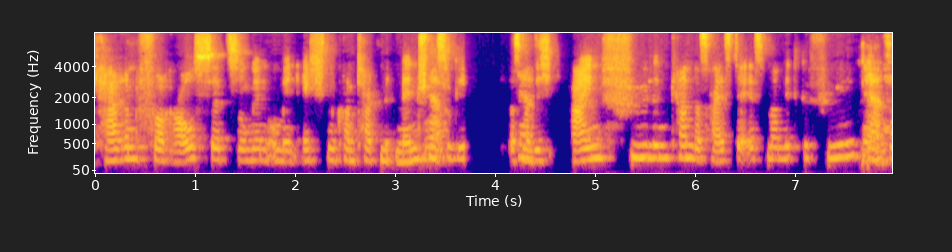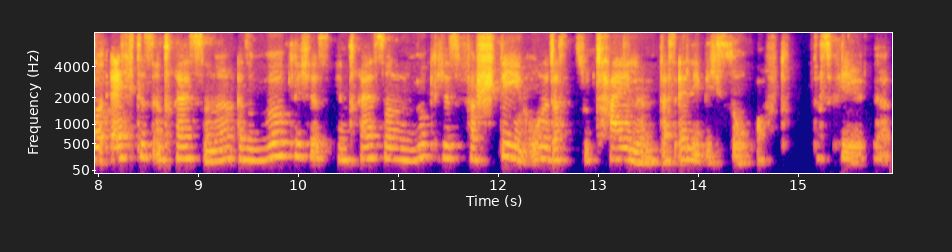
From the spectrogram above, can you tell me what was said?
Kernvoraussetzungen, um in echten Kontakt mit Menschen ja. zu gehen dass ja. man sich einfühlen kann. Das heißt ja erstmal Mitgefühl. Ja, ja, so echtes Interesse, ne? Also wirkliches Interesse und wirkliches Verstehen, ohne das zu teilen. Das erlebe ich so oft. Das fehlt, ja.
